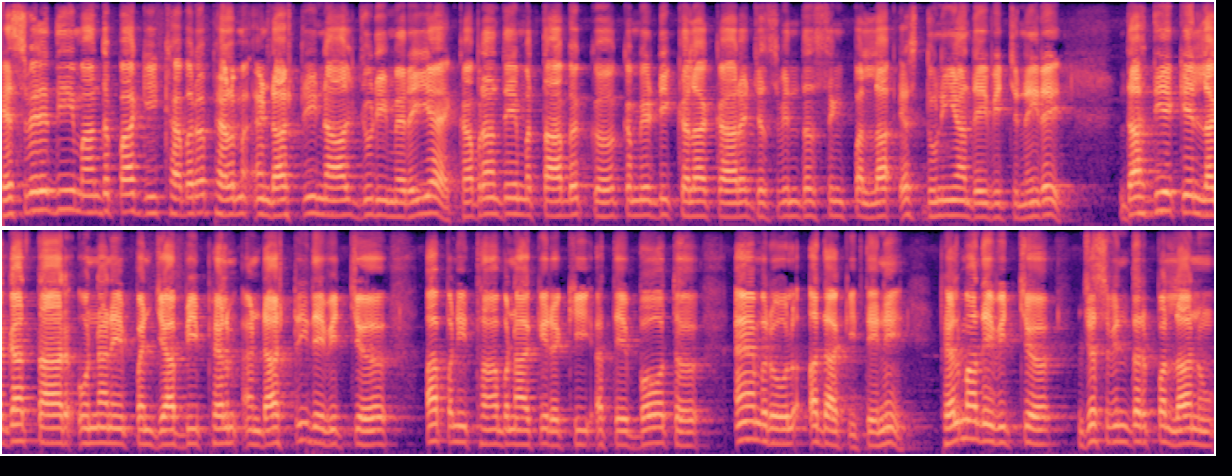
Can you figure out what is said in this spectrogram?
ਇਸ ਵੇਲੇ ਦੀ ਮੰਦਭਾਗੀ ਖਬਰ ਫਿਲਮ ਇੰਡਸਟਰੀ ਨਾਲ ਜੁੜੀ ਮਿਲ ਰਹੀ ਹੈ। ਖਬਰਾਂ ਦੇ ਮੁਤਾਬਕ ਕਮੇਡੀ ਕਲਾਕਾਰ ਜਸਵਿੰਦਰ ਸਿੰਘ ਭੱਲਾ ਇਸ ਦੁਨੀਆ ਦੇ ਵਿੱਚ ਨਹੀਂ ਰਹੇ। ਦੱਸ ਦਈਏ ਕਿ ਲਗਾਤਾਰ ਉਹਨਾਂ ਨੇ ਪੰਜਾਬੀ ਫਿਲਮ ਇੰਡਸਟਰੀ ਦੇ ਵਿੱਚ ਆਪਣੀ ਥਾਂ ਬਣਾ ਕੇ ਰੱਖੀ ਅਤੇ ਬਹੁਤ ਅਹਿਮ ਰੋਲ ਅਦਾ ਕੀਤੇ ਨੇ। ਫਿਲਮਾਂ ਦੇ ਵਿੱਚ ਜਸਵਿੰਦਰ ਭੱਲਾ ਨੂੰ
